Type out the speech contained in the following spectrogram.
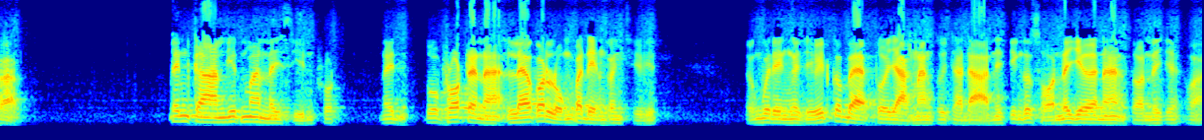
ว่า เป็นการยึดมั่นในศีลพรตในตัวพรตนะแล้วก็หลงประเด็นของชีวิตหลงประเด็นของชีวิตก็แบบตัวอย่างนางสุชาดาในจริงก็สอนได้เยอะนะสอนได้เยอะว่า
